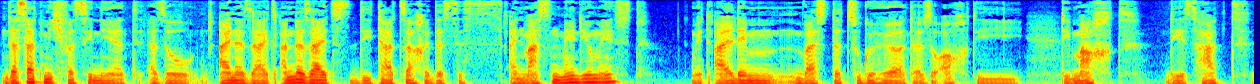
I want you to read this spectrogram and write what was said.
Das hat mich fasziniert. Also einerseits, andererseits die Tatsache, dass es ein Massenmedium ist, mit all dem, was dazugehört, also auch die, die Macht, die es hat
